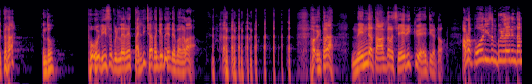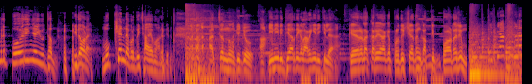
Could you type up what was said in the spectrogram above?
പവിത്ര എന്തോ? പോലീസ് പിള്ളേരെ തല്ലിച്ചതക്കിയതിന്റെ മകളാ. പവിത്ര നിന്റെ താന്ത്ര ശരിക്കും ഏറ്റ് കേട്ടോ. അവിടെ പോലീസും പിള്ളേരും തമ്മിൽ പൊരിഞ്ഞ യുദ്ധം. ഇതോടെ മുഖ്യന്റെ പ്രതിച്ഛായ മാറി കിട്ടും അച്ഛൻ നോക്കിക്കോ ഇനി വിദ്യാർത്ഥികൾ അറിഞ്ഞിരിക്കില്ല കേരളക്കരയാകെ പ്രതിഷേധം കത്തി പടരും. വിദ്യാർത്ഥികളെ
